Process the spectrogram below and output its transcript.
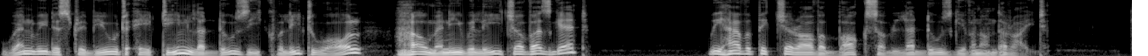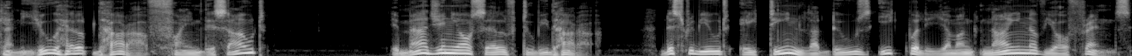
When we distribute 18 laddus equally to all, how many will each of us get? We have a picture of a box of laddus given on the right. Can you help Dhara find this out? Imagine yourself to be Dhara. Distribute 18 laddus equally among 9 of your friends.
